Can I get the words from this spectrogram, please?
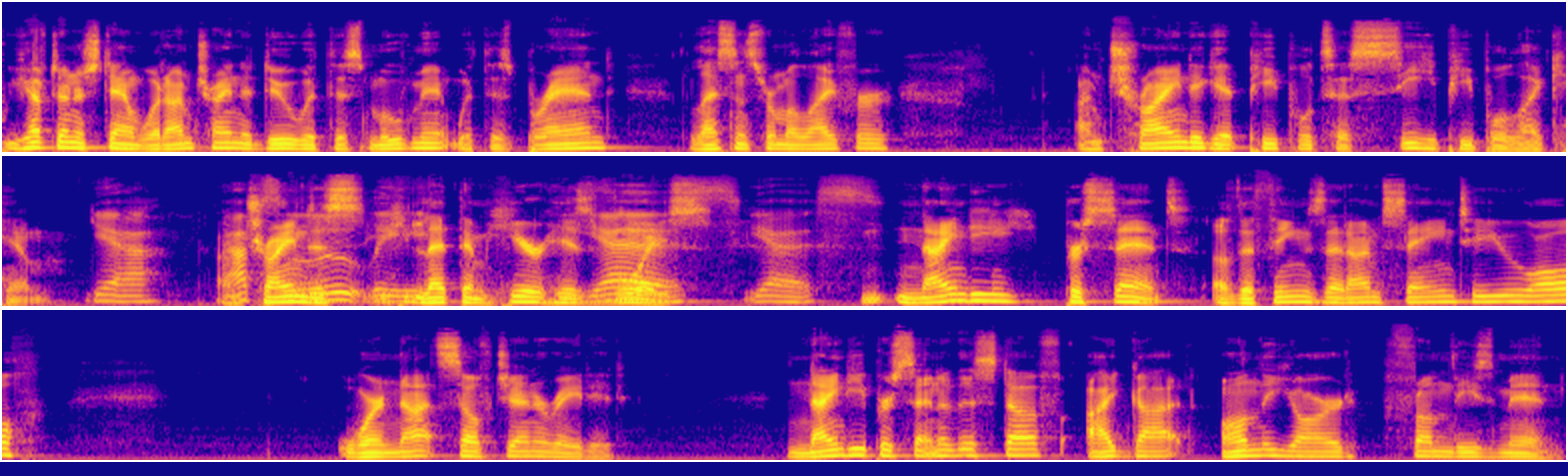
you have to understand what I'm trying to do with this movement, with this brand, Lessons from a Lifer. I'm trying to get people to see people like him. Yeah. I'm trying to let them hear his voice. yes, Yes. 90% of the things that I'm saying to you all were not self generated. 90% of this stuff I got on the yard from these men.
